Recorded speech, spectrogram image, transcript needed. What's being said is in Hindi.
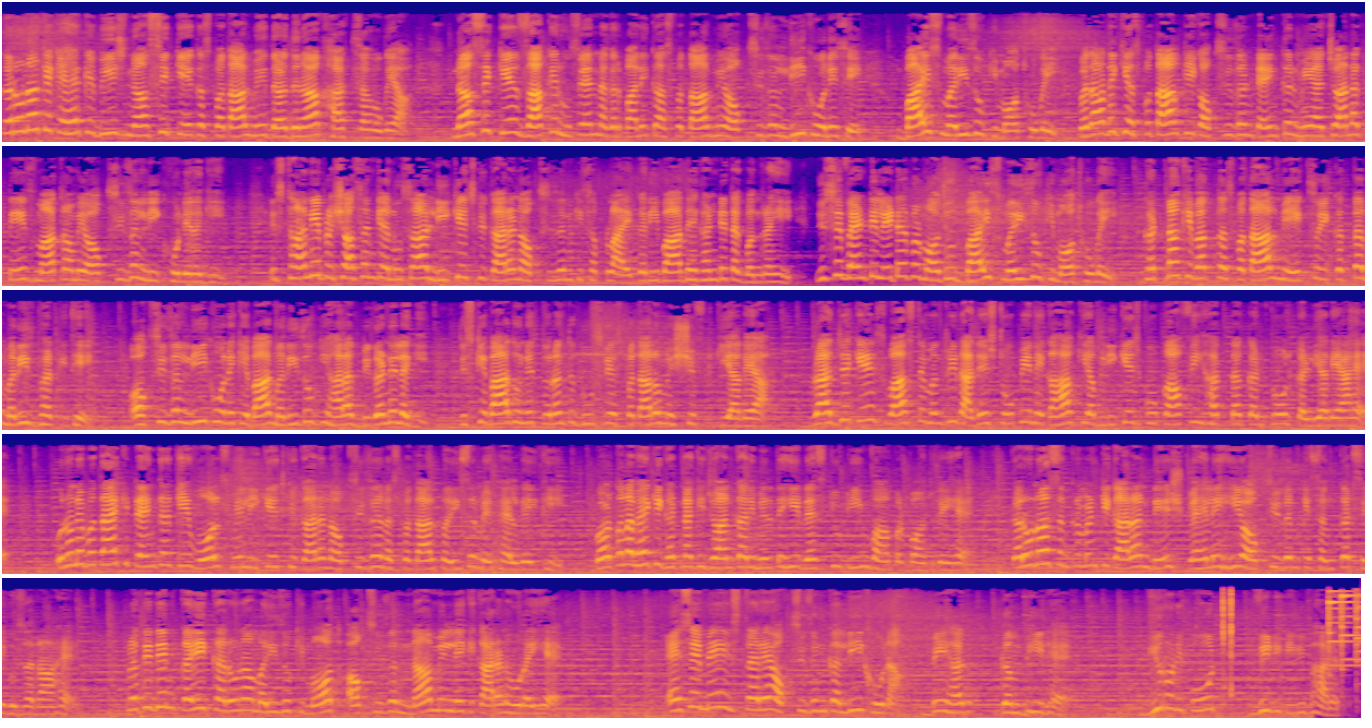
कोरोना के कहर के बीच नासिक के एक अस्पताल में दर्दनाक हादसा हो गया नासिक के जाकिर हुसैन नगर पालिका अस्पताल में ऑक्सीजन लीक होने से 22 मरीजों की मौत हो गई। बता दें कि अस्पताल के एक ऑक्सीजन टैंकर में अचानक तेज मात्रा में ऑक्सीजन लीक होने लगी स्थानीय प्रशासन के अनुसार लीकेज के कारण ऑक्सीजन की सप्लाई करीब आधे घंटे तक बंद रही, जिससे वेंटिलेटर पर मौजूद 22 मरीजों की मौत हो गई। घटना के वक्त अस्पताल में 171 मरीज़ भर्ती थे ऑक्सीजन लीक होने के बाद मरीजों की हालत बिगड़ने लगी, जिसके बाद उन्हें तुरंत दूसरे अस्पतालों में शिफ्ट किया गया। राज्य के स्वास्थ्य मंत्री राजेश टोपे ने कहा कि अब लीकेज को काफ़ी हद तक कंट्रोल कर लिया गया है। उन्होंने बताया कि टैंकर के वॉल्व में लीकेज के कारण ऑक्सीजन अस्पताल परिसर में फैल गई थी। गौरतलब है कि घटना की जानकारी मिलते ही रेस्क्यू टीम वहाँ पर पहुँच गई है। कोरोना संक्रमण के कारण देश पहले ही ऑक्सीजन के संकट से गुजर रहा है। प्रतिदिन कई कोरोना मरीजों की मौत ऑक्सीजन न मिलने के कारण हो रही है। ऐसे में इस तरह ऑक्सीजन का लीक होना बेहद गंभीर है। Bureau report V D TV Bharat.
